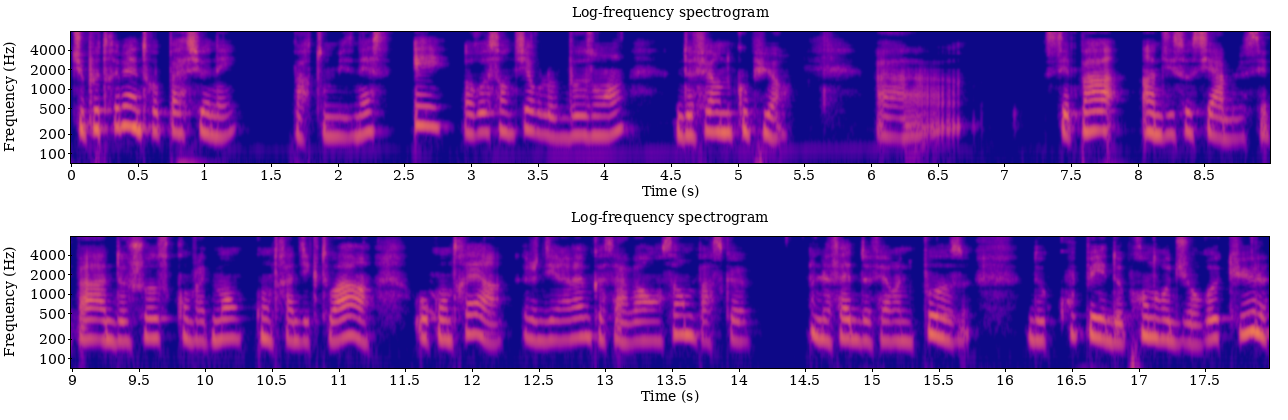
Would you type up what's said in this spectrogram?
Tu peux très bien être passionné par ton business et ressentir le besoin de faire une coupure c'est pas indissociable, c'est pas deux choses complètement contradictoires. Au contraire, je dirais même que ça va ensemble parce que le fait de faire une pause, de couper, de prendre du recul,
